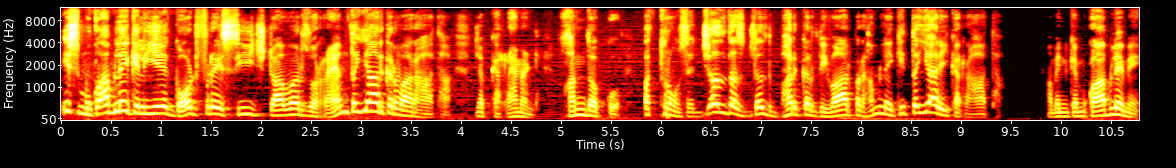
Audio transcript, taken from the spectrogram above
اس مقابلے کے لیے گوڈفرے سیج ٹاورز اور ریم تیار کروا رہا تھا، جبکہ ریمنڈ خندق کو پتھروں سے جلد از جلد بھر کر دیوار پر حملے کی تیاری کر رہا تھا۔ اب ان کے مقابلے میں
